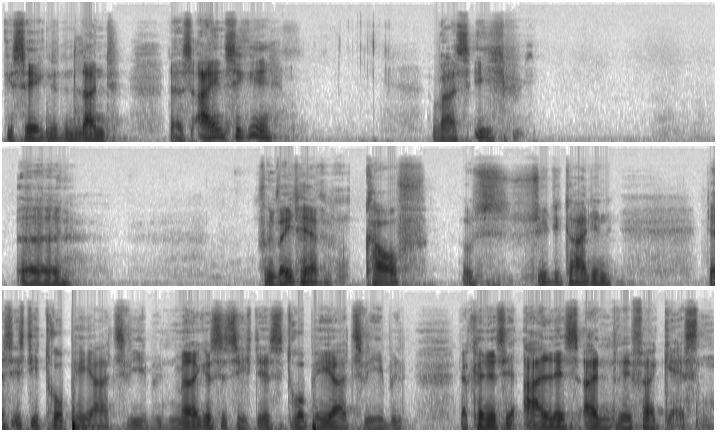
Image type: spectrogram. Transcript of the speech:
gesegneten Land. Das Einzige, was ich äh, von weit her kaufe, aus Süditalien, das ist die Tropea-Zwiebel. Merken Sie sich das, Tropea-Zwiebel. Da können Sie alles andere vergessen.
